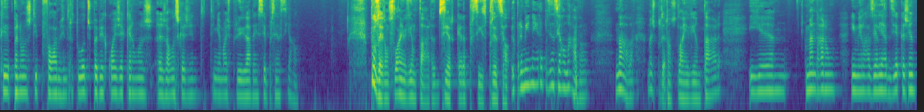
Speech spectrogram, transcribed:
que para nós tipo falarmos entre todos para ver quais é que eram as, as aulas que a gente tinha mais prioridade em ser presencial. Puseram-se lá a inventar, a dizer que era preciso presencial. Eu para mim nem era presencial nada nada. Mas puseram-se lá a inventar e um, mandaram e-mail à Zélia a dizer que a gente.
